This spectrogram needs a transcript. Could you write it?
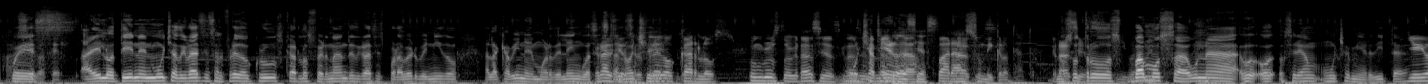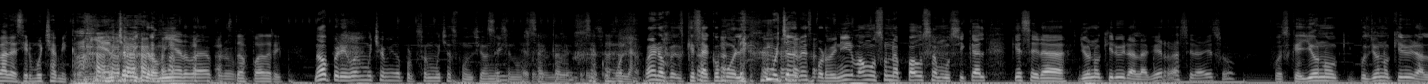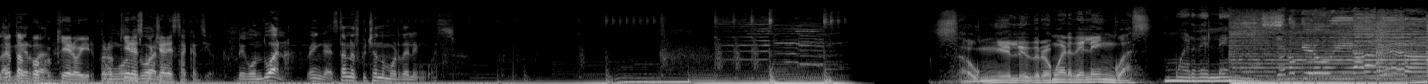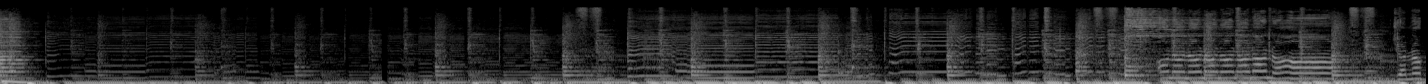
Pues ahí lo tienen. Muchas gracias, Alfredo Cruz, Carlos Fernández. Gracias por haber venido a la cabina de Muerde Lenguas esta noche. Alfredo, Carlos. Un gusto, gracias. Mucha mierda para su microteatro. Nosotros vamos a una. O, sería mucha mierdita. Yo iba a decir mucha micromierda. mucha micromierda, pero. Está padre. No, pero igual mucha mierda porque son muchas funciones en un Exactamente, se acumula. Bueno, pues que se acumule. Muchas gracias por venir. Vamos a una pausa musical. ¿Qué será? ¿Yo no quiero ir a la guerra? ¿Será eso? Pues que yo no pues yo no quiero ir a la guerra. Yo tampoco quiero ir, pero quiero escuchar esta canción. De Gondwana. Venga, están escuchando Muerde Lenguas. Muerde lenguas. Muerde lenguas. Yo no quiero ir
